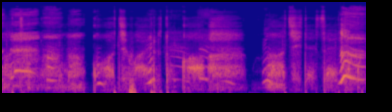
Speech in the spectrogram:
マちゃんのおまんこ味わえるとかマジで贅沢だよ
